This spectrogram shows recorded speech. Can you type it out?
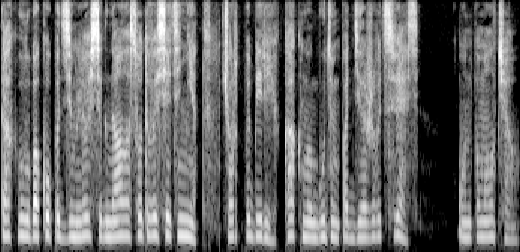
«Так глубоко под землей сигнала сотовой сети нет. Черт побери, как мы будем поддерживать связь?» Он помолчал.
